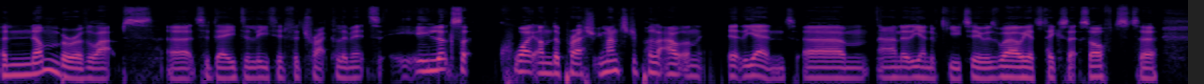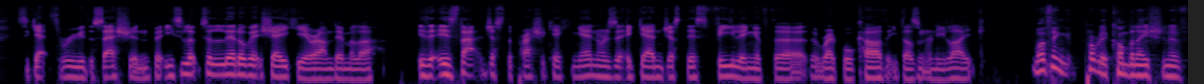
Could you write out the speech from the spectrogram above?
a number of laps uh, today deleted for track limits. He looks quite under pressure. He managed to pull it out on at the end, um, and at the end of Q2 as well. He had to take a set softs to to get through the session, but he's looked a little bit shaky around Imola. Is it is that just the pressure kicking in, or is it again just this feeling of the the Red Bull car that he doesn't really like? Well, I think probably a combination of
